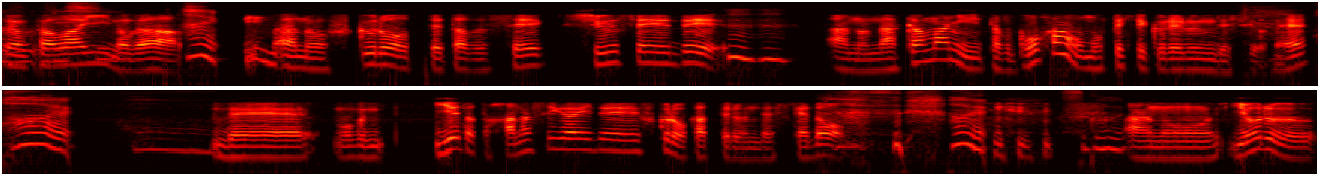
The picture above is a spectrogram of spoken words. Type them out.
でも可愛いのが、はい。あのフクロウって多分せ習性で、うんうん。あの仲間に多分ご飯を持ってきてくれるんですよね。はい。で、僕家だと放し飼いでフクロウ飼ってるんですけど、はい。すごい。あの夜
